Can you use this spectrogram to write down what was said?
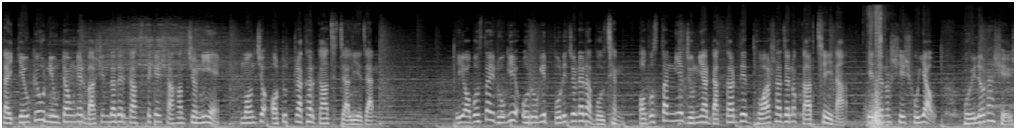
তাই কেউ কেউ নিউটাউনের বাসিন্দাদের কাছ থেকে সাহায্য নিয়ে মঞ্চ অটুট রাখার কাজ চালিয়ে যান। এই অবস্থায় রোগী ও রোগীর পরিজনেরা বলছেন, অবস্থান নিয়ে জুনিয়র ডাক্তারদের ধোয়াশা যেন কাটছেই না। এ যেন শেষ হইয়াও হইল না শেষ।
